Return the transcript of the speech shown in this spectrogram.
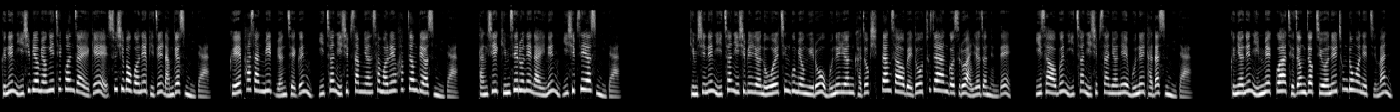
그는 20여 명의 채권자에게 수십억 원의 빚을 남겼습니다. 그의 파산 및 면책은 2023년 3월에 확정되었습니다. 당시 김세론의 나이는 20세였습니다. 김 씨는 2021년 5월 친구 명의로 문을 연 가족 식당 사업에도 투자한 것으로 알려졌는데 이 사업은 2024년에 문을 닫았습니다. 그녀는 인맥과 재정적 지원을 총동원했지만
